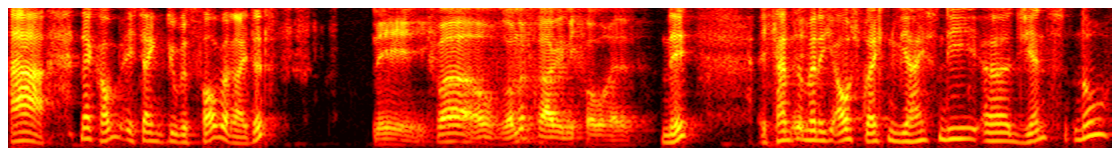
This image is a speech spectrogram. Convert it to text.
Na komm, ich denke, du bist vorbereitet. Nee, ich war auf so eine Frage nicht vorbereitet. Nee, ich kann es Nee. immer nicht aussprechen. Wie heißen die? Äh, Jensno?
